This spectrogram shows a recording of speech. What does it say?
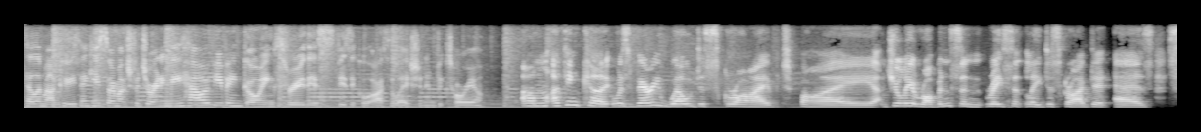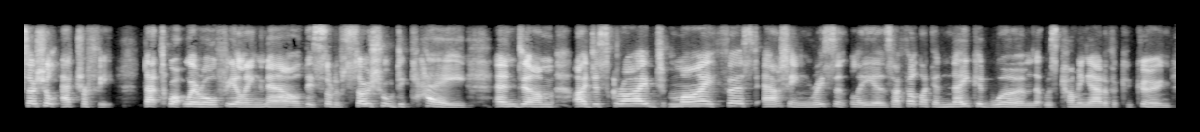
Helen Marcou, thank you so much for joining me. How have you been going through this physical isolation in Victoria? Um, I think uh, it was very well described by Julia Robinson, recently described it as social atrophy. That's what we're all feeling now, this sort of social decay. And um, I described my first outing recently as I felt like a naked worm that was coming out of a cocoon.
